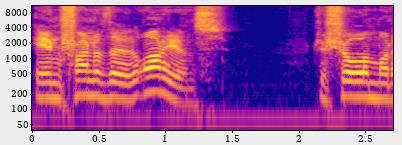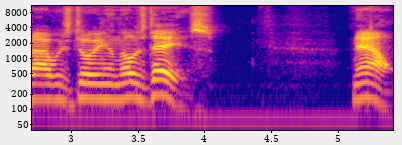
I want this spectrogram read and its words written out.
in front of the audience to show them what I was doing in those days. Now,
